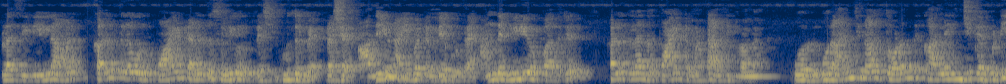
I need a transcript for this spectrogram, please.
பிளஸ் இது இல்லாமல் கழுத்துல ஒரு பாயிண்ட் அழுத்த சொல்லி ஒரு ப்ரெஷ் கொடுத்துருப்பேன். ப்ரெஷர் அதையும் நான் பட்டன்லேயே கொடுக்குறேன். அந்த வீடியோ பார்த்துட்டு கழுத்துல அந்த பாயிண்ட்டை மட்டும் அழுத்திட்டு வாங்க. ஒரு ஒரு அஞ்சு நாள் தொடர்ந்து காலைல இஞ்சி கருப்பட்டி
